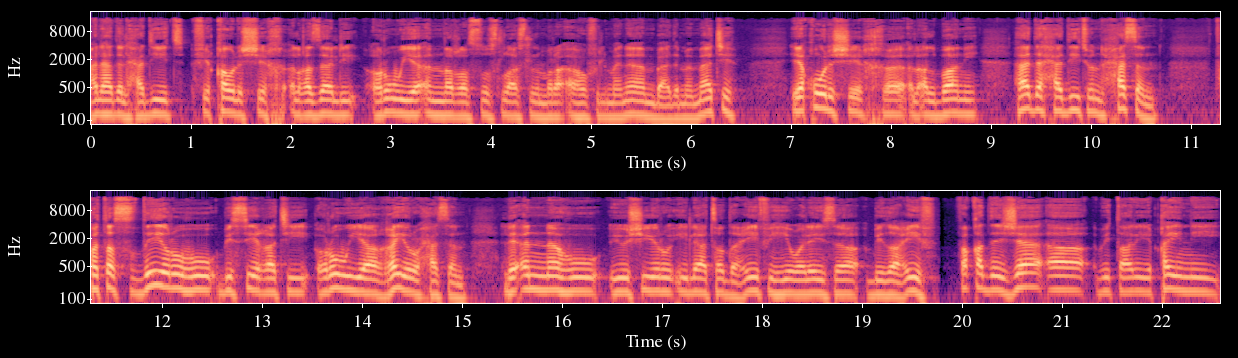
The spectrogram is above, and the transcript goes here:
على هذا الحديث في قول الشيخ الغزالي روي أن الرسول صلى الله عليه وسلم رآه في المنام بعد مماته. يقول الشيخ الألباني هذا حديث حسن فتصديره بصيغة روي غير حسن لأنه يشير إلى تضعيفه وليس بضعيف. فقد جاء بطريقين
